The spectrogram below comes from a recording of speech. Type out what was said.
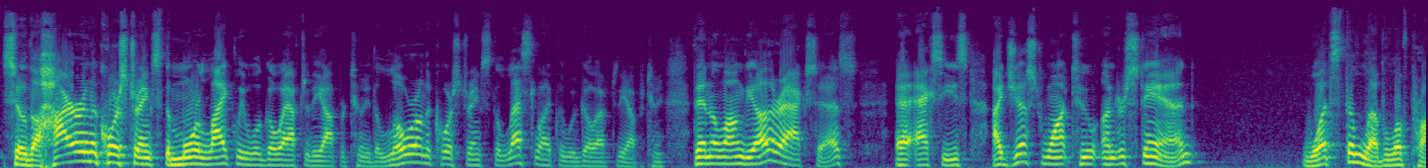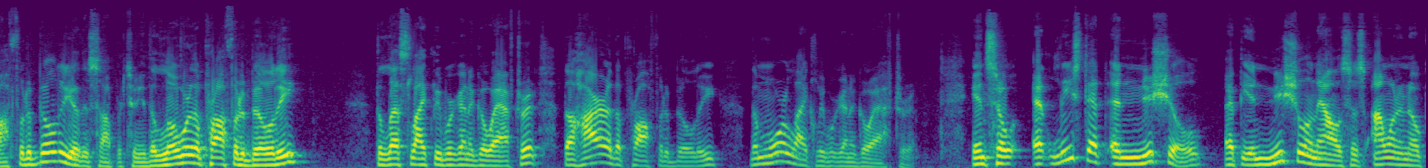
so the higher in the core strengths the more likely we'll go after the opportunity. The lower on the core strengths the less likely we'll go after the opportunity. Then along the other axis uh, axes i just want to understand what's the level of profitability of this opportunity. The lower the profitability the less likely we're going to go after it. The higher the profitability the more likely we're going to go after it. And so, at least at initial, at the initial analysis, I want to know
